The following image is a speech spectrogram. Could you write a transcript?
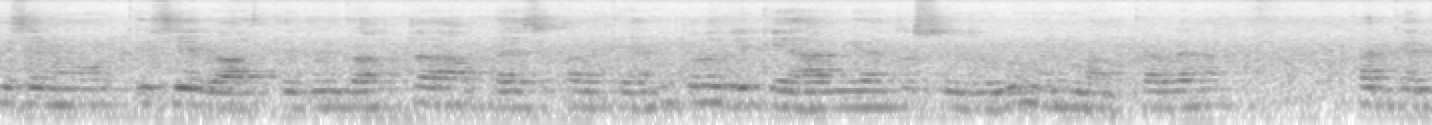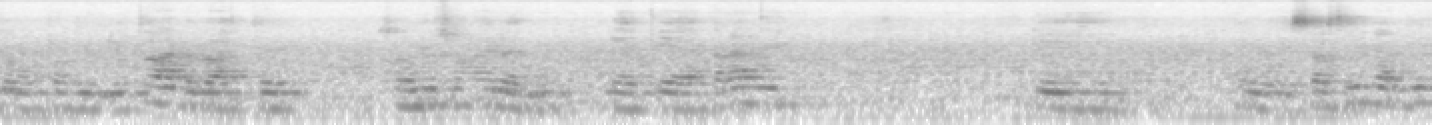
ਕਿਸੇ ਨੂੰ ਕਿਸੇ ਵਾਸਤੇ ਕੋਈ ਗਲਤ ਫੈਸਲਾ ਕਿਹਾ ਚਲੋ ਜੇ ਕਿਹਾ ਵੀ ਹੈ ਤੁਸੀਂ ਜ਼ਰੂਰ ਮੈਨੂੰ ਮਾਫ ਕਰ ਦੇਣਾ। ਅੱਗੇ ਤੋਂ ਆਪਾਂ ਵੀਡੀਓ ਤੁਹਾਡੇ ਵਾਸਤੇ ਸੋਹਣੇ ਸੋਹਣੇ ਲੈ ਲੈ ਕੇ ਆਇਆ ਕਰਾਂਗੇ। ਤੇ ਸਤਿ ਸ੍ਰੀ ਅਕਾਲ ਜੀ।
